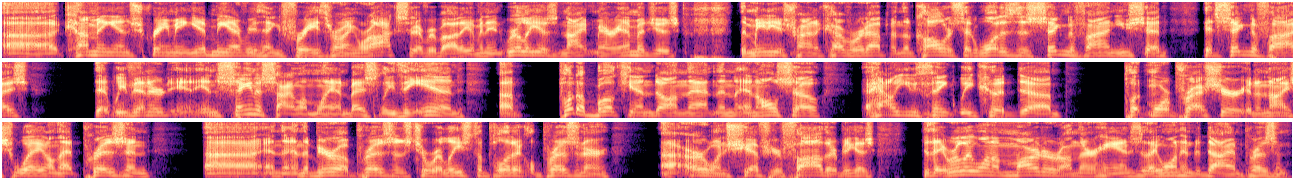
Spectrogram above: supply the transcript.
uh, coming in screaming, give me everything free, throwing rocks at everybody. I mean, it really is nightmare images. The media is trying to cover it up. And the caller said, what does this signify? And you said, it signifies that we've entered insane asylum land, basically, the end. Uh, put a bookend on that, and, and also how you think we could uh, put more pressure in a nice way on that prison uh, and, and the Bureau of Prisons to release the political prisoner, uh, Irwin Schiff, your father, because do they really want a martyr on their hands? Do they want him to die in prison?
